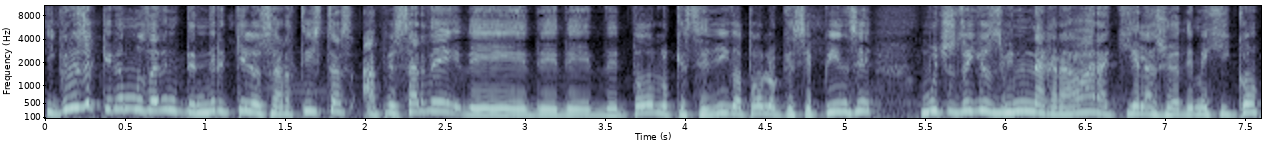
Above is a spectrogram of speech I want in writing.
Y con eso queremos dar a entender que los artistas, a pesar de, de- de- de- de todo lo que se diga, todo lo que se piense, muchos de ellos vienen a grabar aquí a la Ciudad de México.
